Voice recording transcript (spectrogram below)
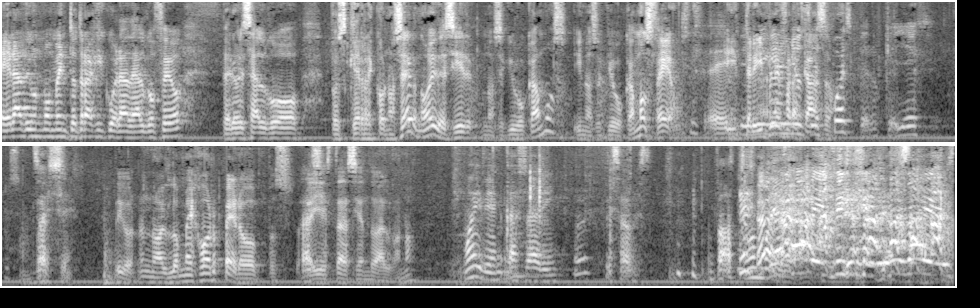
era de un momento trágico, era de algo feo, pero es algo, pues, que reconocer, ¿no? Y decir, nos equivocamos y nos equivocamos feo. Y Y triple fracaso. después, pero que llegue. Exacto. Digo, no, es lo mejor, pero pues Pues ahí está haciendo algo, ¿no? Muy bien, Casarín. Ya sabes. Va, tú, Ya sabes, ya sabes.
